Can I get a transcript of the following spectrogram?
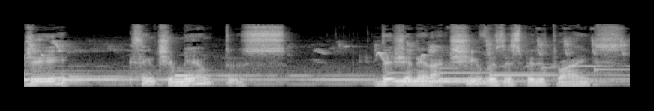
de sentimentos degenerativos espirituais.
